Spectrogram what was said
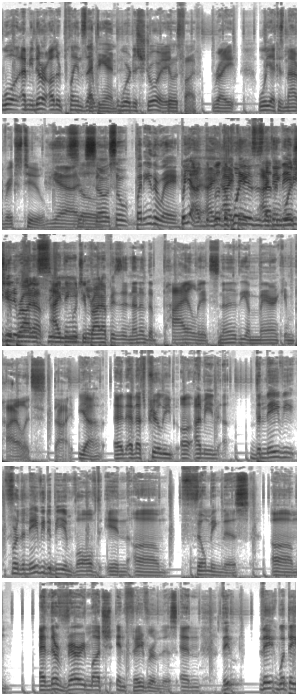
well i mean there are other planes that At the end. were destroyed It was five. right well yeah because mavericks too Yeah. so, So, so, but either way. But yeah, I- the- the I point think- is- is I that the think what you brought up. I think what you, you brought know? up is that none of the pilots, none of the American pilots died. yeah and and that's purely uh, i mean the navy for the navy to be involved in um filming this um and they're very much in favor of this and they they what they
